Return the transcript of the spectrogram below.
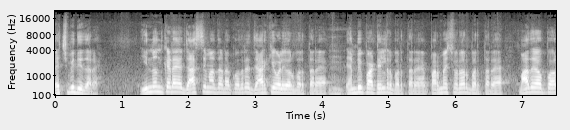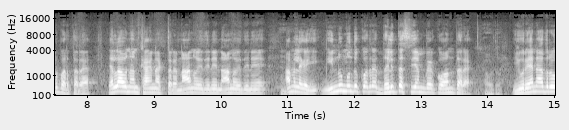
ಬೆಚ್ಚ ಬಿದ್ದಿದ್ದಾರೆ ಇನ್ನೊಂದು ಕಡೆ ಜಾಸ್ತಿ ಮಾತಾಡೋಕೆ ಹೋದ್ರೆ ಜಾರಕಿಹೊಳಿ ಅವ್ರು ಬರ್ತಾರೆ ಎಂ ಬಿ ಪಾಟೀಲ್ರು ಬರ್ತಾರೆ ಪರಮೇಶ್ವರ್ ಅವ್ರು ಬರ್ತಾರೆ ಮಾದೇವಪ್ಪ ಅವ್ರು ಬರ್ತಾರೆ ಎಲ್ಲ ನನ್ನ ಕಾಯ್ನ ಹಾಕ್ತಾರೆ ನಾನು ಇದ್ದೀನಿ ನಾನು ಇದ್ದೀನಿ. ಆಮೇಲೆ ಇನ್ನು ಮುಂದಕ್ಕೆ ಹೋದ್ರೆ ದಲಿತ ಸಿ ಎಂ ಬೇಕು ಅಂತಾರೆ. ಹೌದು. ಇವ್ರೇನಾದರೂ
